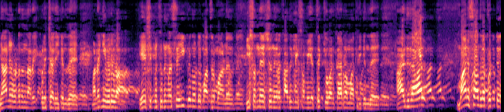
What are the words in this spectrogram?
ഞാൻ ഇവിടെ നിന്ന് വിളിച്ചറിയിക്കുന്നത്. മടങ്ങി വരിക. യേശു ക്രിസ്തു നിങ്ങളെ സ്നേഹിക്കുന്നുണ്ട് മാത്രമാണ്. ഈ സന്ദേശം നിങ്ങളുടെ കാതുകളിൽ സമയം എത്തിക്കുവാൻ കാരണമാക്കിയിരിക്കുന്നത്. ആയതിനാൽ മാനസാന്തരപ്പെട്ട്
